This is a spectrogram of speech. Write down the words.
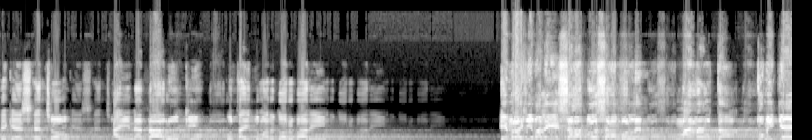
থেকে এসেছ? আইনা দারু কি? কোথায় তোমার ঘর বাড়ি ইব্রাহিম আলী সালাম বললেন মানাংতা তুমি কে?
